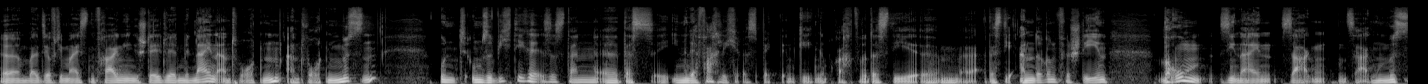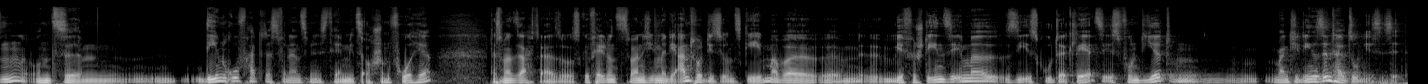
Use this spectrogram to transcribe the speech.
äh, weil sie auf die meisten Fragen, die ihnen gestellt werden, mit Nein antworten, antworten müssen. Und umso wichtiger ist es dann, äh, dass ihnen der fachliche Respekt entgegengebracht wird, dass die, ähm, dass die anderen verstehen, warum sie Nein sagen und sagen müssen. Und ähm, den Ruf hatte das Finanzministerium jetzt auch schon vorher, dass man sagt, also es gefällt uns zwar nicht immer die Antwort, die sie uns geben, aber ähm, wir verstehen sie immer, sie ist gut erklärt, sie ist fundiert und manche Dinge sind halt so, wie sie sind.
